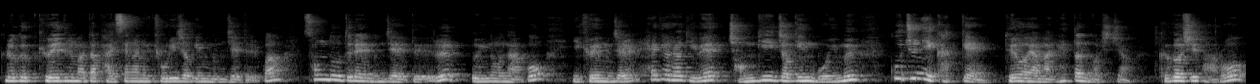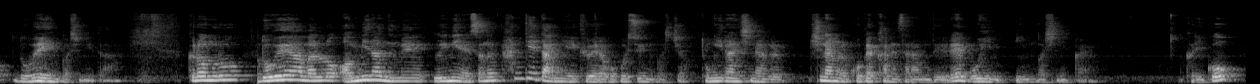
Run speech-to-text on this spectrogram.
그리고 그 교회들마다 발생하는 교리적인 문제들과 성도들의 문제들을 의논하고 이 교회 문제를 해결하기 위해 정기적인 모임을 꾸준히 갖게 되어야만 했던 것이죠. 그것이 바로 노예인 것입니다. 그러므로 노예야말로 엄밀한 의미, 의미에서는 한계 단위의 교회라고 볼 수 있는 것이죠. 동일한 신학을 신앙을 고백하는 사람들의 모임인 것이니까요. 그리고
